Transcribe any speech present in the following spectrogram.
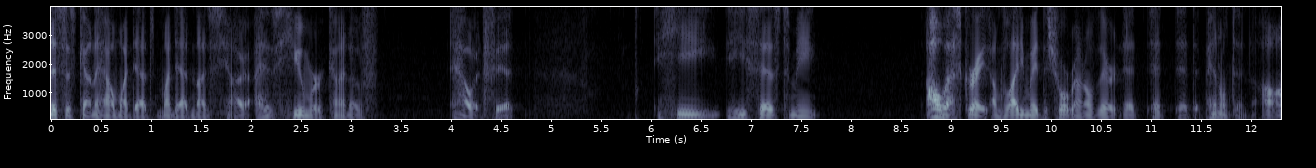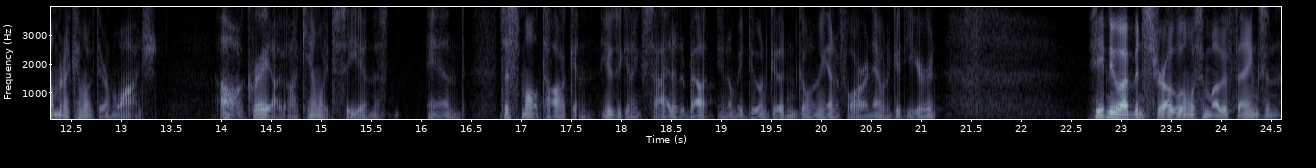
this is kind of how my dad, my dad and I's, his humor kind of how it fit. He, he says to me, Oh, that's great. I'm glad you made the short round over there at, at, at, at Pendleton. I'm going to come up there and watch oh, great, I, I can't wait to see you. And, this, and just small talk. And he was getting excited about, you know, me doing good and going to the NFR and having a good year. And he knew I'd been struggling with some other things. And,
